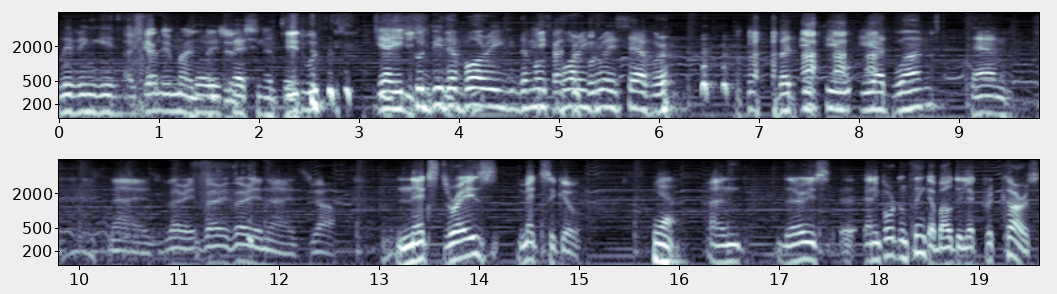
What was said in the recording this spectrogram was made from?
leaving it. I can Very imagine passionate. it would. Yeah, it could be the boring, the most boring race ever. But if he, he had won, then Nice, very, very, very nice. Yeah. Next race, Mexico. yeah, And there is uh, an important thing about electric cars.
